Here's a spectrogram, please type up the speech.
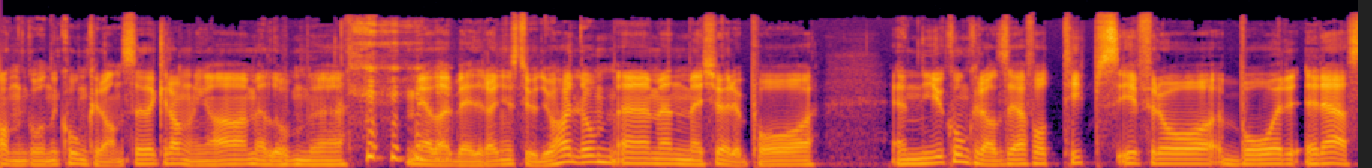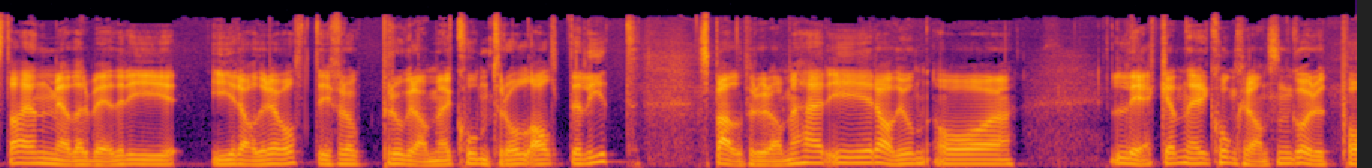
angående konkurranse, det kranglinga mellom uh, medarbeiderne i studio handler om, eh, men vi kjører på en ny konkurranse. Jeg har fått tips fra Bård Ræstad, en medarbeider i, i Radio Revolt, fra programmet Kontroll Alt Elite, spillprogrammet her i radioen. og Leken, eller konkurransen går ut på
